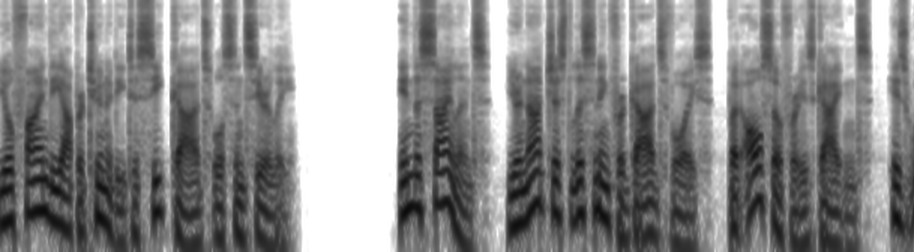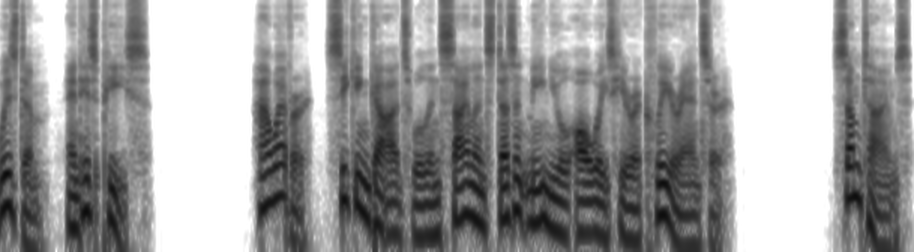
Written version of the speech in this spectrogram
you'll find the opportunity to seek God's will sincerely. In the silence, you're not just listening for God's voice, but also for His guidance, His wisdom, and His peace. However, seeking God's will in silence doesn't mean you'll always hear a clear answer. Sometimes,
